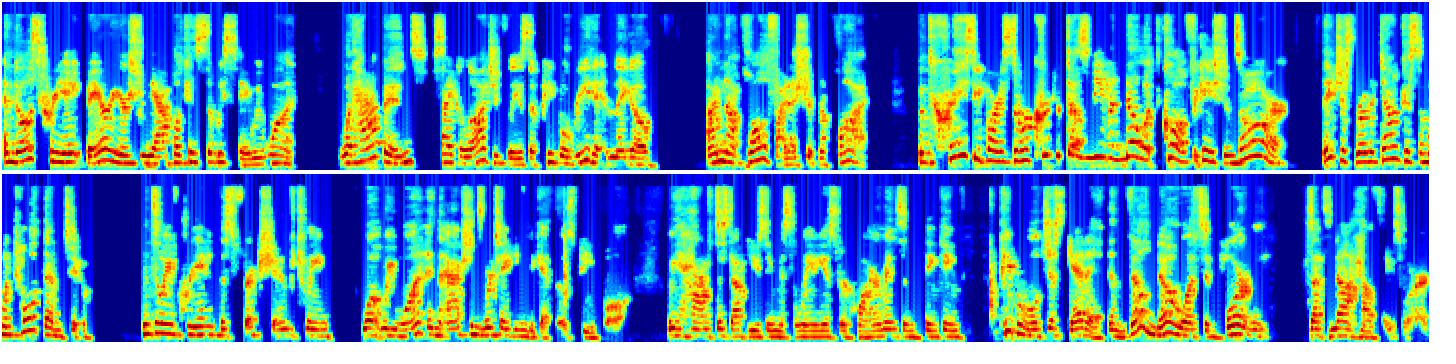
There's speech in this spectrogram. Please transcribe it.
And those create barriers for the applicants that we say we want. What happens psychologically is that people read it and they go, I'm not qualified. I shouldn't apply. But the crazy part is the recruiter doesn't even know what the qualifications are. They just wrote it down because someone told them to. And so we've created this friction between what we want and the actions we're taking to get those people. We have to stop using miscellaneous requirements and thinking people will just get it and they'll know what's important that's not how things work.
